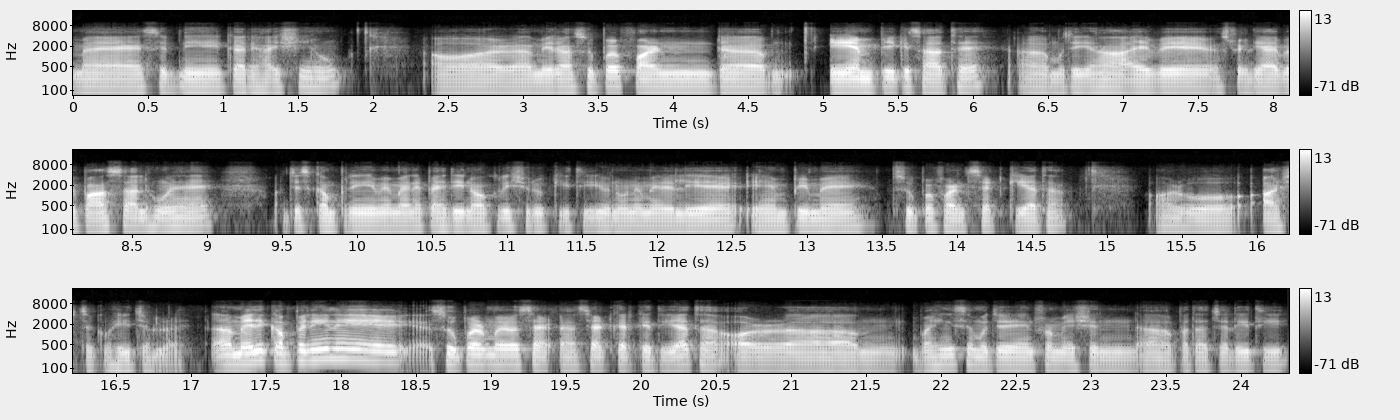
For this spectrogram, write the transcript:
میں سڈنی کا رہائشی ہوں۔ اور میرا super fund A M P کے ساتھ ہے۔ مجھے یہاں آئے ہوئے، آسٹریلیا آئے ہوئے پانچ سال ہوئے ہیں۔ جس کمپنی میں میں نے پہلی نوکری شروع کی تھی، انہوں نے میرے لیے اے ایم پی میں سپر فنڈ سیٹ کیا تھا۔ اور وہ آج تک وہی چل رہا ہے۔ میری کمپنی نے سپر میں سیٹ کر کے دیا تھا اور وہیں سے مجھے انفارمیشن پتہ چلی تھی۔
